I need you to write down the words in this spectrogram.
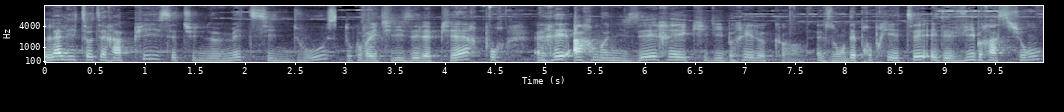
La lithothérapie, c'est une médecine douce. Donc on va utiliser les pierres pour réharmoniser, rééquilibrer le corps. Elles ont des propriétés et des vibrations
